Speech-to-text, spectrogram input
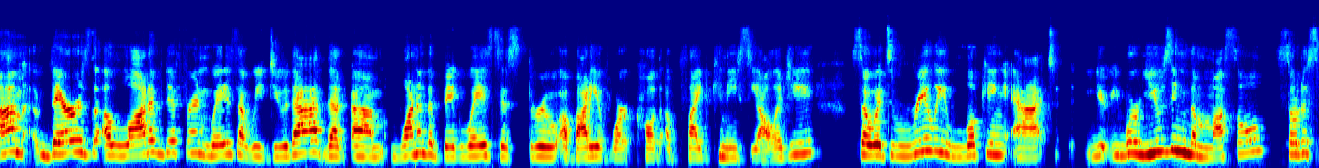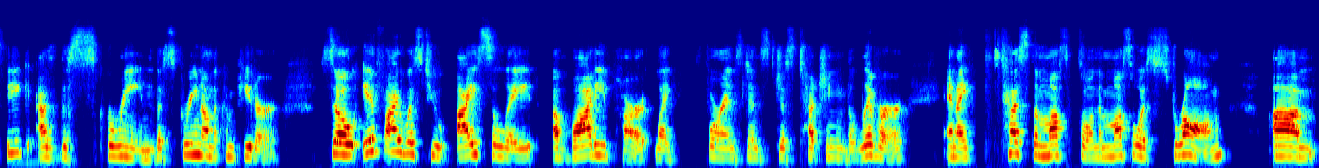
Um, there's a lot of different ways that we do that. That um, one of the big ways is through a body of work called applied kinesiology. So it's really looking at you, we're using the muscle, so to speak, as the screen, the screen on the computer. So if I was to isolate a body part, like for instance, just touching the liver, and I test the muscle, and the muscle is strong, um,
